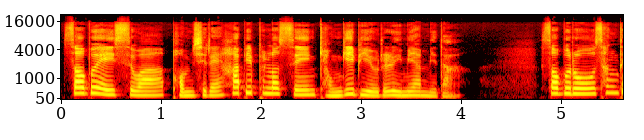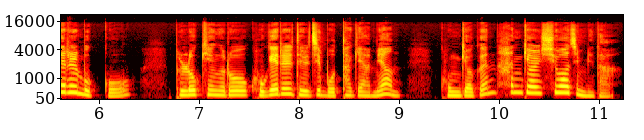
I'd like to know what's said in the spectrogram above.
서브 에이스와 범실의 합의 플러스인 경기 비율을 의미합니다. 서브로 상대를 묶고 블로킹으로 고개를 들지 못하게 하면 공격은 한결 쉬워집니다.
